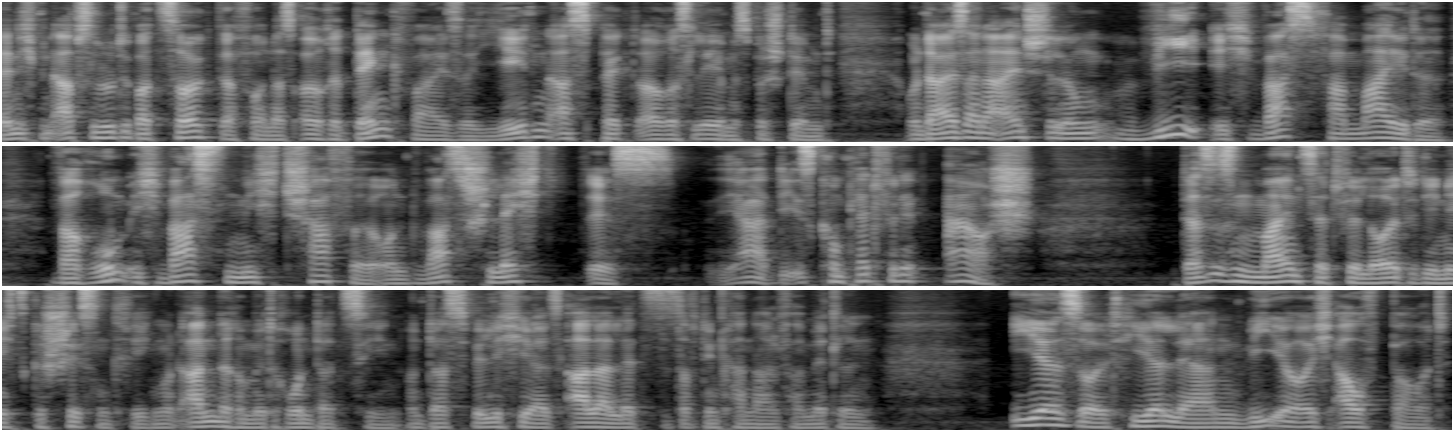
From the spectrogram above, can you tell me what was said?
denn ich bin absolut überzeugt davon, dass eure Denkweise jeden Aspekt eures Lebens bestimmt. Und da ist eine Einstellung, wie ich was vermeide, warum ich was nicht schaffe und was schlecht ist, ja, die ist komplett für den Arsch. Das ist ein Mindset für Leute, die nichts geschissen kriegen und andere mit runterziehen. Und das will ich hier als allerletztes auf dem Kanal vermitteln. Ihr sollt hier lernen, wie ihr euch aufbaut,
